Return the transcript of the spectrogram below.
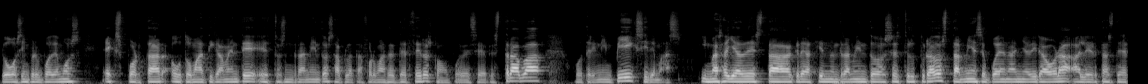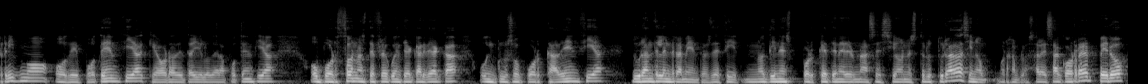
luego siempre podemos exportar automáticamente estos entrenamientos a plataformas de terceros como puede ser Strava o Training Peaks y demás. Y más allá de esta creación de estructurados, también se pueden añadir ahora alertas de ritmo o de potencia, que ahora detallo lo de la potencia, o por zonas de frecuencia cardíaca o incluso por cadencia durante el entrenamiento. Es decir, no tienes por qué tener una sesión estructurada, sino, por ejemplo, sales a correr, pero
